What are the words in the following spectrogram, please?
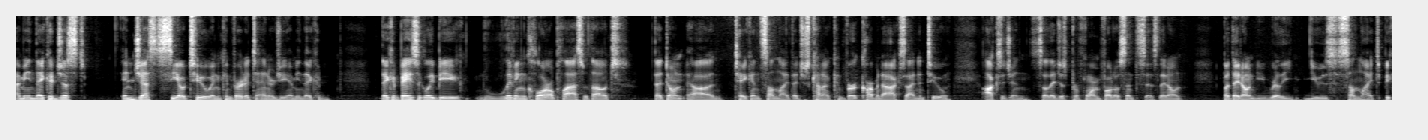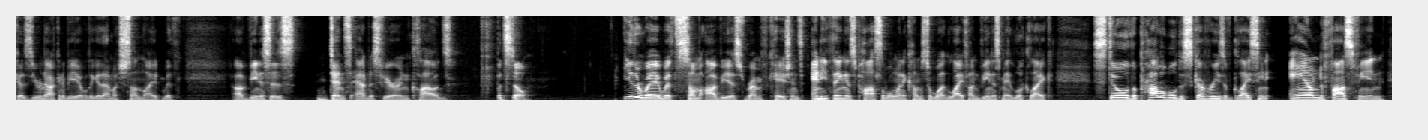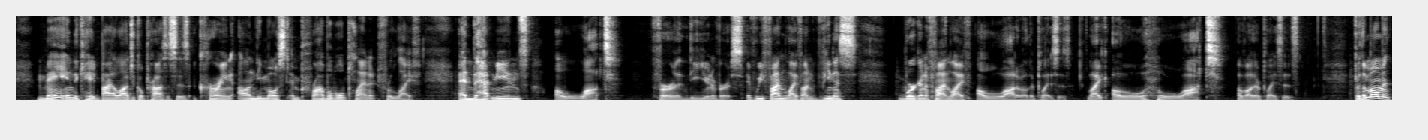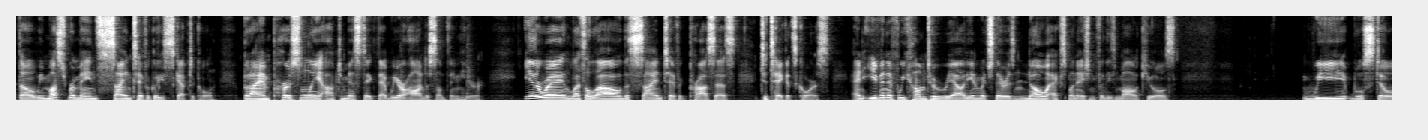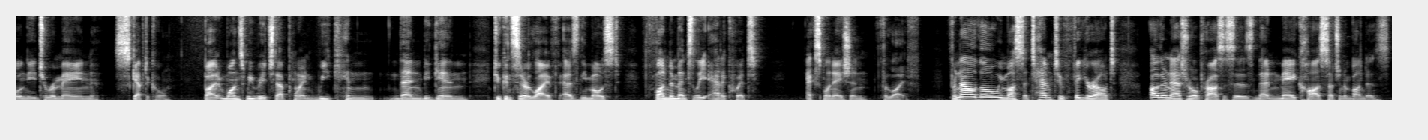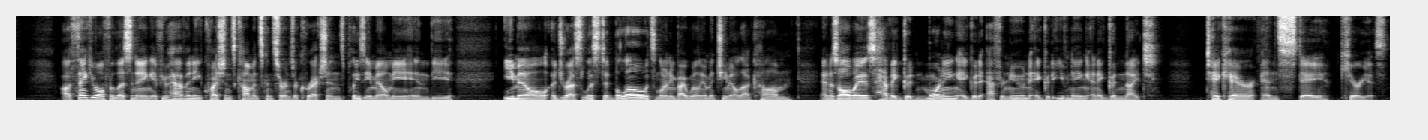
I mean, they could just ingest CO2 and convert it to energy. I mean, they could they could basically be living chloroplasts without that don't uh, take in sunlight that just kind of convert carbon dioxide into oxygen. So they just perform photosynthesis. They don't but they don't really use sunlight because you're not going to be able to get that much sunlight with uh, Venus's dense atmosphere and clouds. But still, either way, with some obvious ramifications, anything is possible when it comes to what life on Venus may look like. Still, the probable discoveries of glycine and phosphine may indicate biological processes occurring on the most improbable planet for life. And that means a lot for the universe. If we find life on Venus, we're going to find life a lot of other places. Like a lot of other places. For the moment, though, we must remain scientifically skeptical, but I am personally optimistic that we are onto something here. Either way, let's allow the scientific process to take its course. And even if we come to a reality in which there is no explanation for these molecules, we will still need to remain skeptical. But once we reach that point, we can then begin to consider life as the most fundamentally adequate explanation for life. For now, though, we must attempt to figure out other natural processes that may cause such an abundance. Uh, thank you all for listening. If you have any questions, comments, concerns, or corrections, please email me in the email address listed below. It's learningbywilliam at gmail.com. And as always, have a good morning, a good afternoon, a good evening, and a good night. Take care and stay curious.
